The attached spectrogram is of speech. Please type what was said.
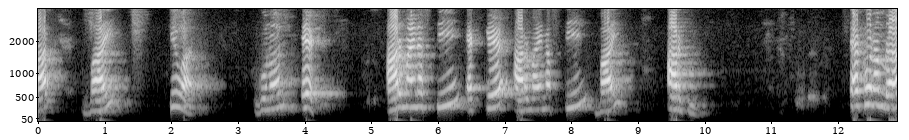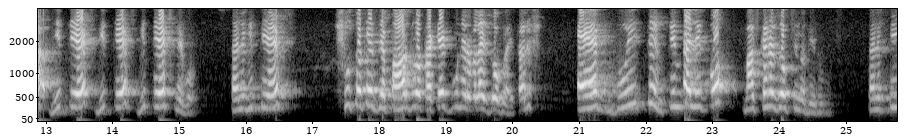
r by q r গুণন এক্স আর মাইনাস পি এককে r minus p by r p এখন আমরা ভিত্তি এক্স ভিত্তি এক্স ভিত্তি এক্স নেব। তাহলে ভিত্তি এক্স সূচকের যে পাওয়ারগুলো থাকে, গুণের বেলায় যোগ হয়। তাহলে এক, দুই, তিন, তিনটাই লিখব, মাঝখানে যোগ চিহ্ন দিয়ে দেবো। তাহলে P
